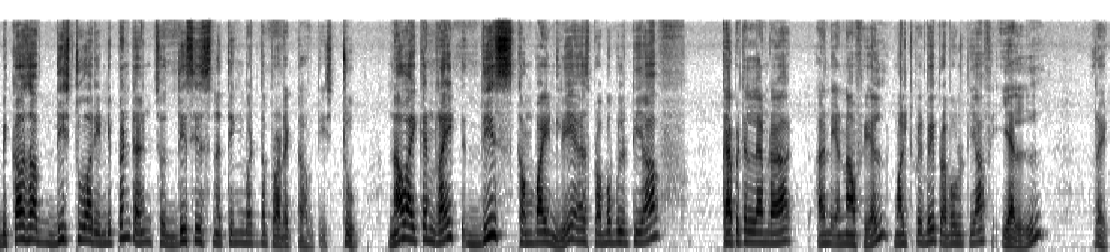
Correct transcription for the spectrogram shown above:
because of these two are independent. So, this is nothing but the product of these two. Now, I can write this combinedly as probability of capital lambda and n of L multiplied by probability of L right.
